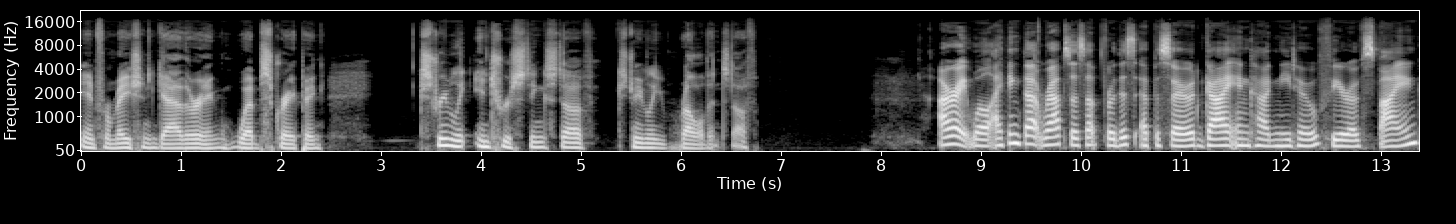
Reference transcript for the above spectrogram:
information gathering, web scraping. Extremely interesting stuff, extremely relevant stuff. All right. Well, I think that wraps us up for this episode. Guy Incognito, Fear of Spying.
